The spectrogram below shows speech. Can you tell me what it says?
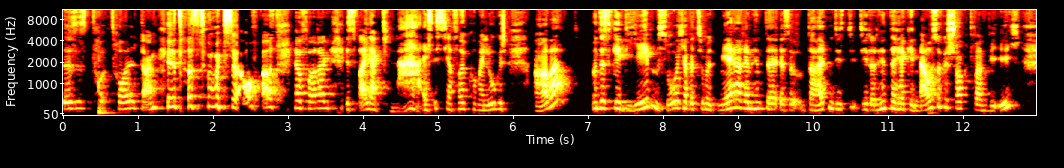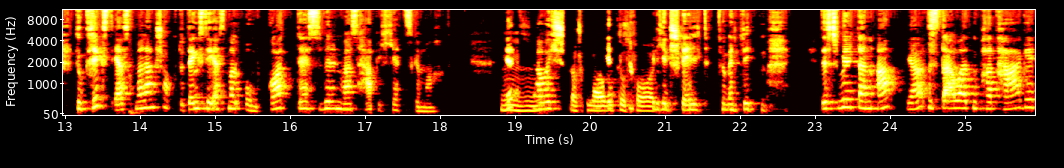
das ist to toll, danke, dass du mich so aufbaust. Hervorragend. Es war ja klar, es ist ja vollkommen logisch. Aber, und es geht jedem so, ich habe jetzt so mit mehreren hinter, also unterhalten, die, die, die dann hinterher genauso geschockt waren wie ich. Du kriegst erstmal einen Schock. Du denkst dir erstmal, um Gottes Willen, was habe ich jetzt gemacht? Jetzt mhm, glaube ich, das glaube ich jetzt sofort. bin ich entstellt für mein Leben. Das schwillt dann ab, ja, das dauert ein paar Tage,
